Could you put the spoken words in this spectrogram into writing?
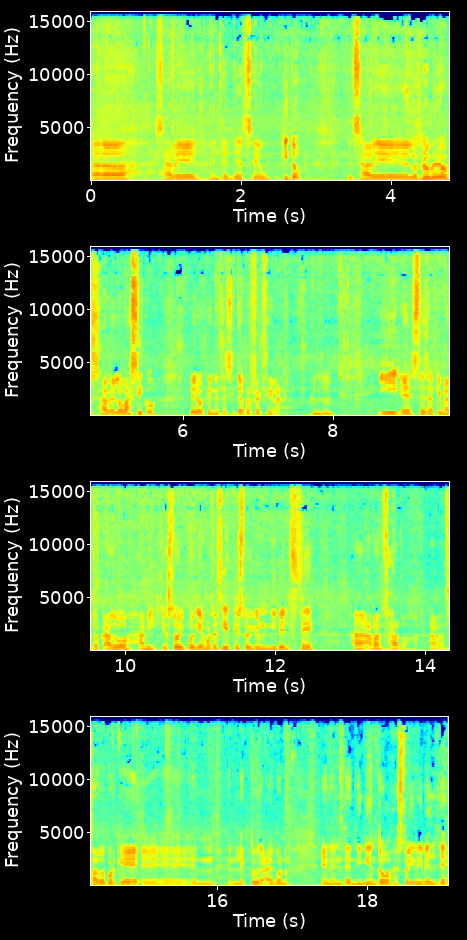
ah, sabe entenderse un poquito, sabe los números, sabe lo básico, pero que necesita perfeccionar. Y este es el que me ha tocado a mí. Yo estoy, podríamos decir que estoy un nivel C ah, avanzado, avanzado porque eh, en, lectura, eh, bueno, en entendimiento estoy en nivel D,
